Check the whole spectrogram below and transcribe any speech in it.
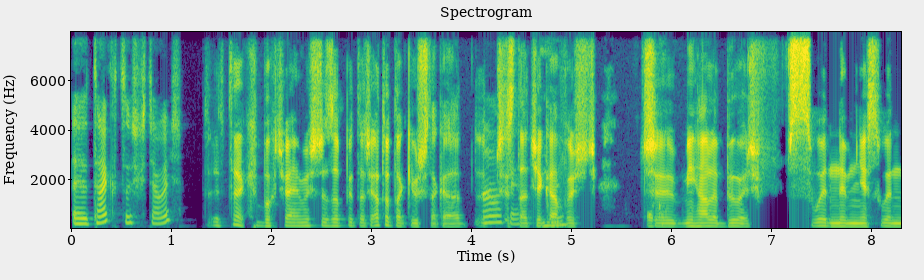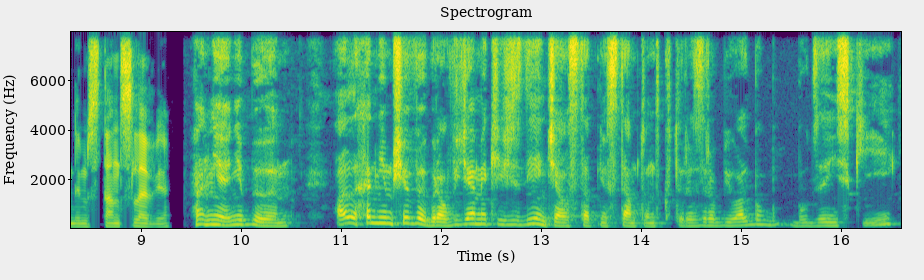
E, tak? Coś chciałeś? Tak, bo chciałem jeszcze zapytać, a to tak już taka a, czysta okay. ciekawość. Mhm. Czy tak. Michale byłeś w słynnym, niesłynnym Stanslewie? Nie, nie byłem, ale chętnie bym się wybrał. Widziałem jakieś zdjęcia ostatnio stamtąd, które zrobił albo Budzyński,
